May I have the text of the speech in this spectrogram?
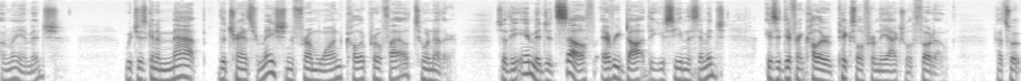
on my image which is going to map the transformation from one color profile to another. So the image itself, every dot that you see in this image is a different color of pixel from the actual photo. That's what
